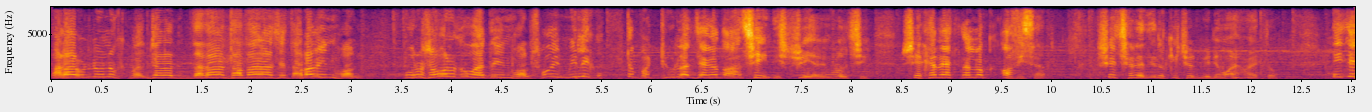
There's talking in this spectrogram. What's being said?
পাড়ার অন্য অন্য যারা দাদা দাদা আছে, তারাও ইনভলভ পৌরসভার কেউ হয়তো ইনভলভ সবাই মিলে একটা পার্টিকুলার জায়গা তো আছেই, নিশ্চয়ই আমি বলছি। সেখানে একটা লোক অফিসার সে ছেড়ে দিল কিছুর বিনিময় হয়তো। এই যে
